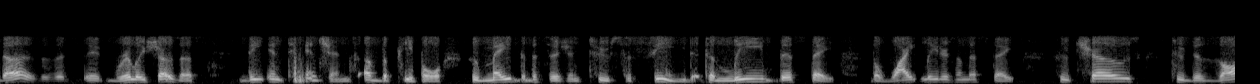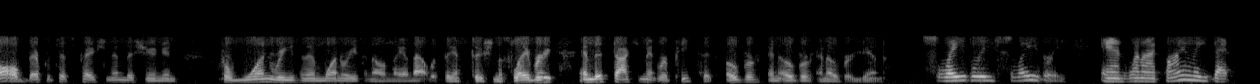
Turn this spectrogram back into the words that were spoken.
does is it, it really shows us the intentions of the people who made the decision to secede, to leave this state, the white leaders in this state who chose to dissolve their participation in this union for one reason and one reason only, and that was the institution of slavery. And this document repeats it over and over and over again. Slavery, slavery. And when I finally that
